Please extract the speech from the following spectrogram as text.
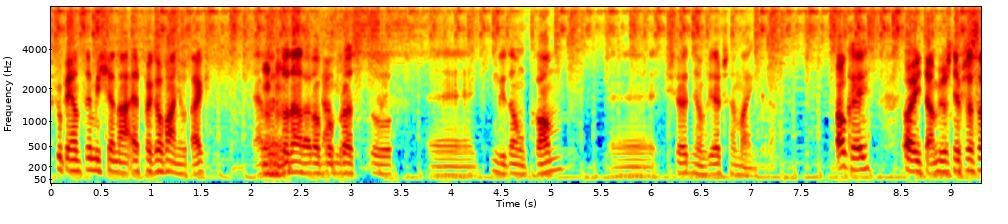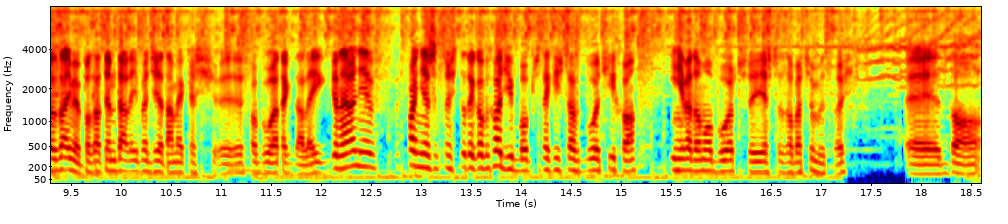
skupiającymi się na RPGowaniu, tak? Ja bym Mhm. to nazwał po prostu Kingdom Come, e, średniowiecze Minecraft. Okej. Oj, tam już nie przesadzajmy, poza tym dalej będzie tam jakaś y, fabuła tak dalej. Generalnie fajnie, że coś do tego wychodzi, bo przez jakiś czas było cicho i nie wiadomo było, czy jeszcze zobaczymy coś y, do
